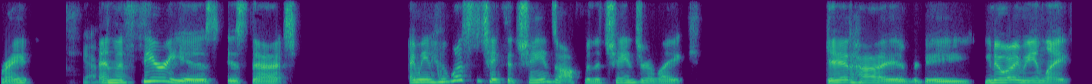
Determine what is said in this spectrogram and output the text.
right? Yeah. And the theory is is that I mean, who wants to take the chains off when the chains are like get high every day. You know what I mean? Like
